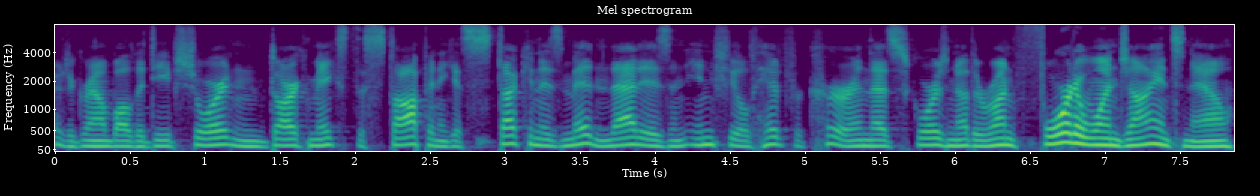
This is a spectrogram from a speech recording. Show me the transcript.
There's a ground ball to deep short, and Dark makes the stop, and he gets stuck in his mid, and that is an infield hit for Kerr, and that scores another run. Four to one Giants now.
